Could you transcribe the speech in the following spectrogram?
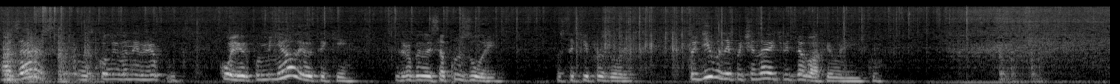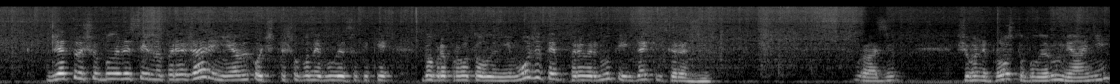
А зараз, ось коли вони вже колір поміняли, отакі, зробилися прозорі, ось такі прозорі, тоді вони починають віддавати олійку. Для того, щоб були не сильно пережарені, а ви хочете, щоб вони були все-таки добре приготовлені, можете перевернути їх декілька разів. У разі, щоб вони просто були рум'яні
